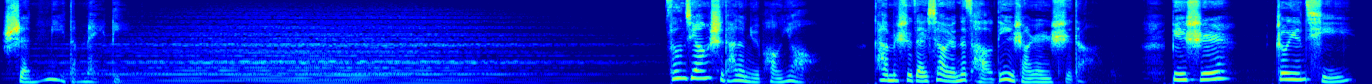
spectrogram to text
神秘的魅力。曾江是他的女朋友，他们是在校园的草地上认识的。彼时，周英奇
